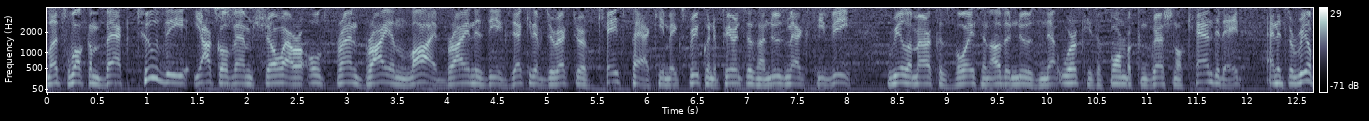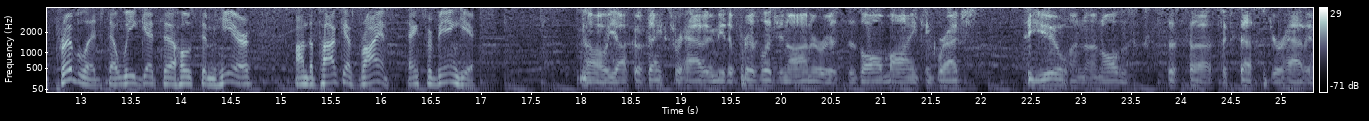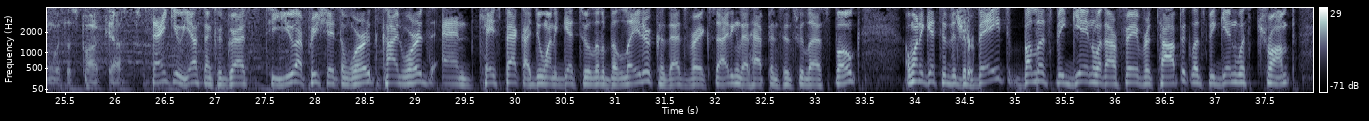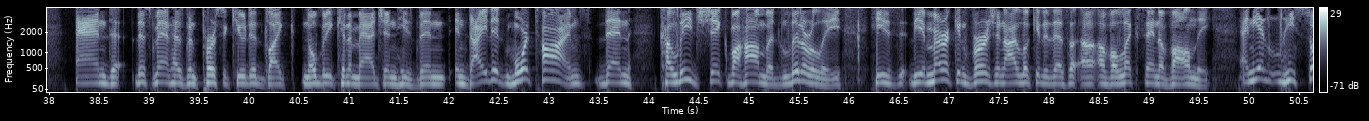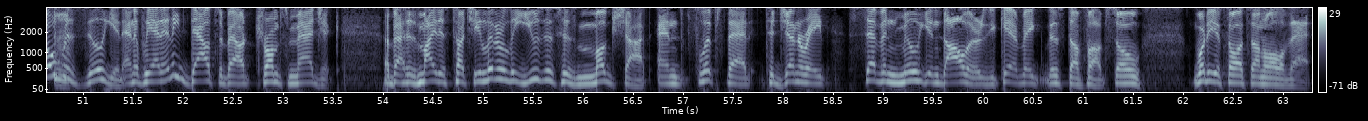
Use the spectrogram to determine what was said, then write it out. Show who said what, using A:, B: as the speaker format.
A: Let's welcome back to the Yaakov M show our old friend Bryan Leib. Bryan is the executive director of CASEPAC. He makes frequent appearances on Newsmax TV, Real America's Voice, and other news networks. He's a former congressional candidate, and it's a real privilege that we get to host him here on the podcast. Bryan, thanks for being here.
B: Oh, Yaakov, thanks for having me. The privilege and honor is, is all mine. Congrats to you on, on all the uh, success that you're having with this podcast.
A: Thank you. Yes, and congrats to you. I appreciate the word, the kind words, and CASEPAC. I do want to get to a little bit later because that's very exciting. That happened since we last spoke. I want to get to the sure. debate, but let's begin with our favorite topic. Let's begin with Trump. And this man has been persecuted like nobody can imagine. He's been indicted more times than Khalid Sheikh Mohammed, literally. He's the American version, I look at it as, a, of Alexei Navalny. And yet he's so mm. resilient. And if we had any doubts about Trump's magic, about his Midas touch, he literally uses his mugshot and flips that to generate $7 million. You can't make this stuff up. So what are your thoughts on all of that?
